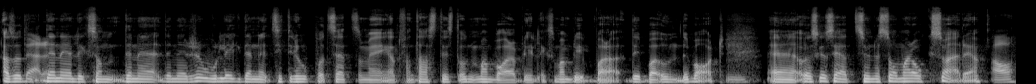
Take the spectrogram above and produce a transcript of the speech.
Alltså, det är den, är liksom, den, är, den är rolig, den är, sitter ihop på ett sätt som är helt fantastiskt och man bara blir liksom, man blir bara, det är bara underbart. Mm. Eh, och jag skulle säga att Sune Sommar också är det. Ja.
